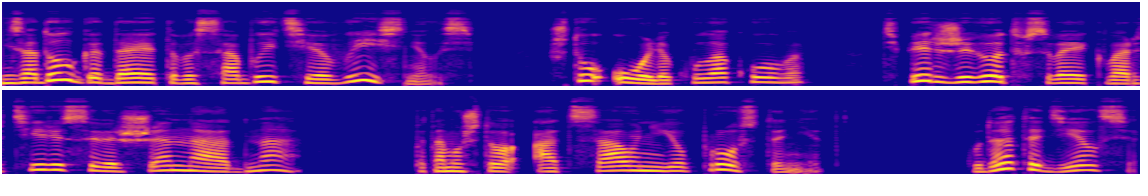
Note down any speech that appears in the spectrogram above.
Незадолго до этого события выяснилось, что Оля Кулакова теперь живет в своей квартире совершенно одна, потому что отца у нее просто нет. Куда-то делся,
